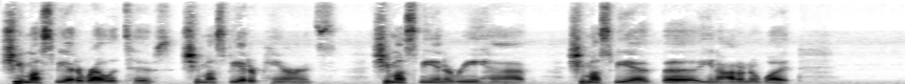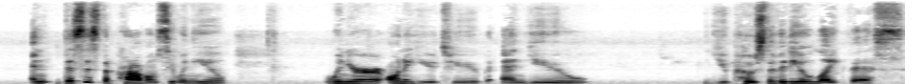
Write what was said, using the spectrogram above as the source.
She must be at her relatives. She must be at her parents. She must be in a rehab. She must be at the, you know, I don't know what. And this is the problem. See, when you when you're on a YouTube and you you post a video like this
